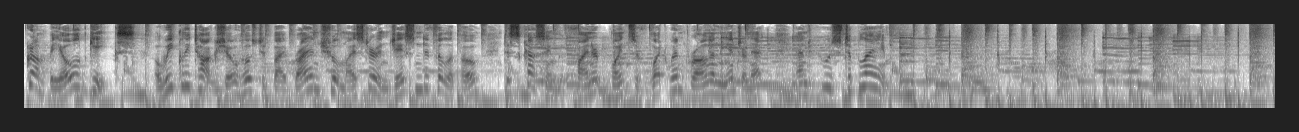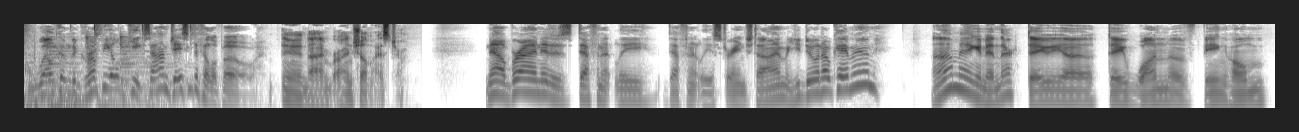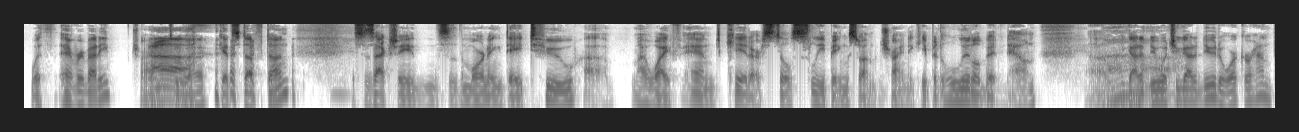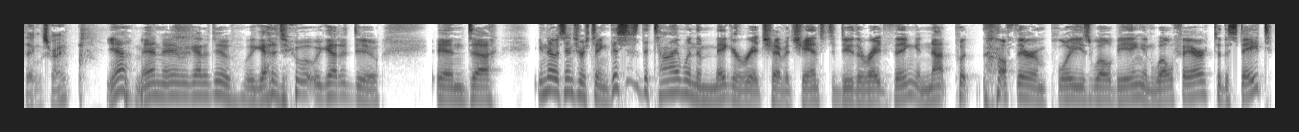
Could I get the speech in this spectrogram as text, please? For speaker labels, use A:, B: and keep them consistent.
A: Grumpy Old Geeks, a weekly talk show hosted by Brian Schulmeister and Jason DeFilippo, discussing the finer points of what went wrong on the internet and who's to blame.
B: Welcome to Grumpy Old Geeks. I'm Jason DeFilippo.
C: And I'm Brian Schulmeister.
B: Now, Brian, it is definitely, definitely a strange time. Are you doing okay, man?
C: I'm hanging in there. Day uh day one of being home with everybody, trying
B: Ah.
C: to uh, get stuff done. This is actually this is the morning day two. Uh, my wife and kid are still sleeping, so I'm trying to keep it a little bit down. Uh, You got to do what you got to do to work around things, right?
B: Yeah, man, eh, we got to do. We got to do what we got to do. And, uh, you know, it's interesting. This is the time when the mega rich have a chance to do the right thing and not put off their employees' well being and welfare to the state.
